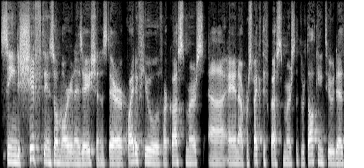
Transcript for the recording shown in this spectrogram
seeing the shift in some organizations. There are quite a few of our customers uh, and our prospective customers that we're talking to that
